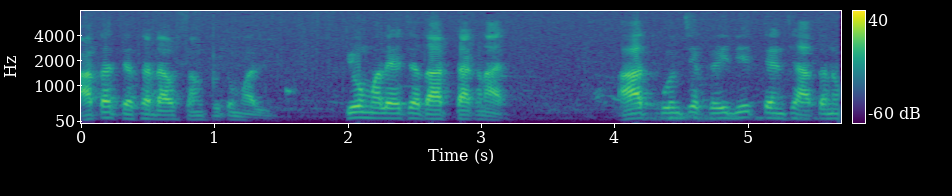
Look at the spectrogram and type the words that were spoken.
आता त्याचा डाव सांगतो तुम्हाला. त्यो मला याच्यात आत टाकणार. आत कोणते कैदी आहेत त्यांच्या हातानं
